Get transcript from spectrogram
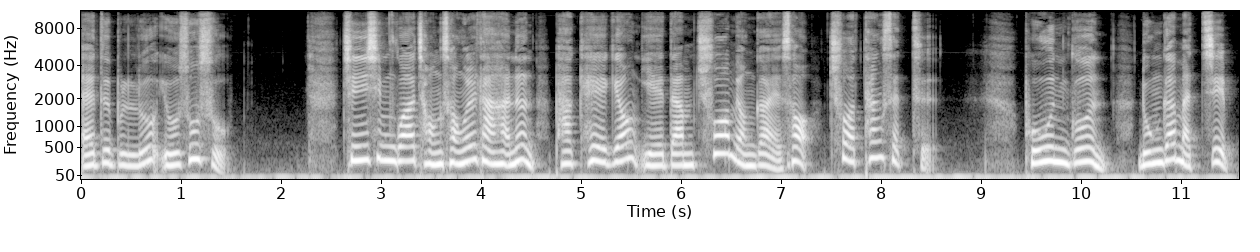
에드블루 요소수. 진심과 정성을 다하는 박혜경 예담 추어 명가에서 추어탕 세트. 보은군 농가 맛집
